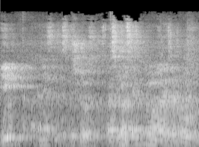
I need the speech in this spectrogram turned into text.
и наконец-то это случилось. Спасибо всем, кто над этим работал.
